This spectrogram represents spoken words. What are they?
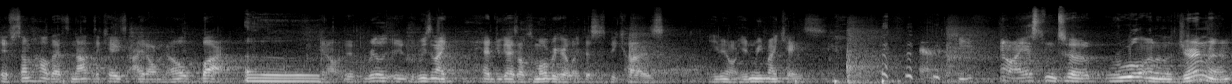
if somehow that's not the case, I don't know. But you know, it really, the reason I had you guys all come over here like this is because you know he didn't read my case, and he, you know, I asked him to rule on an adjournment,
